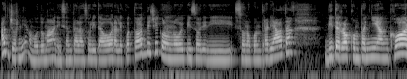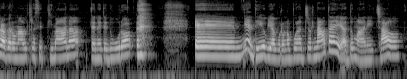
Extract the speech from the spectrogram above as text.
aggiorniamo domani, sempre alla solita ora, alle 14, con un nuovo episodio di Sono Contrariata. Vi terrò compagnia ancora per un'altra settimana, tenete duro. E niente, io vi auguro una buona giornata e a domani. Ciao!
